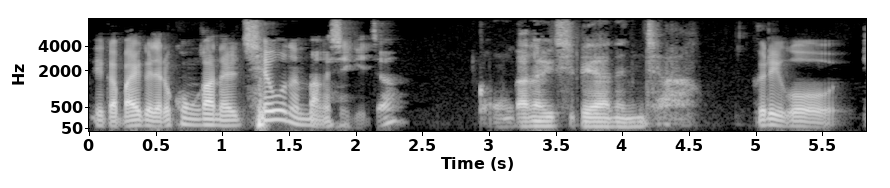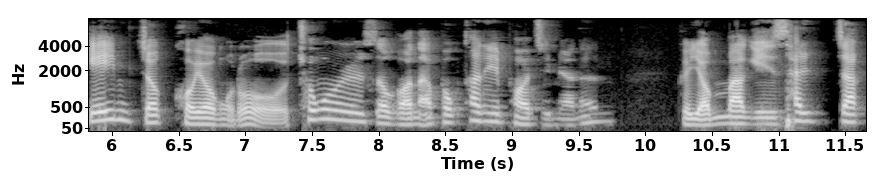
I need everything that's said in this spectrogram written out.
그러니까 말 그대로 공간을 채우는 방식이죠. 공간을 지배하는 자. 그리고 게임적 허용으로 총을 쏘거나 폭탄이 퍼지면은 그 연막이 살짝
